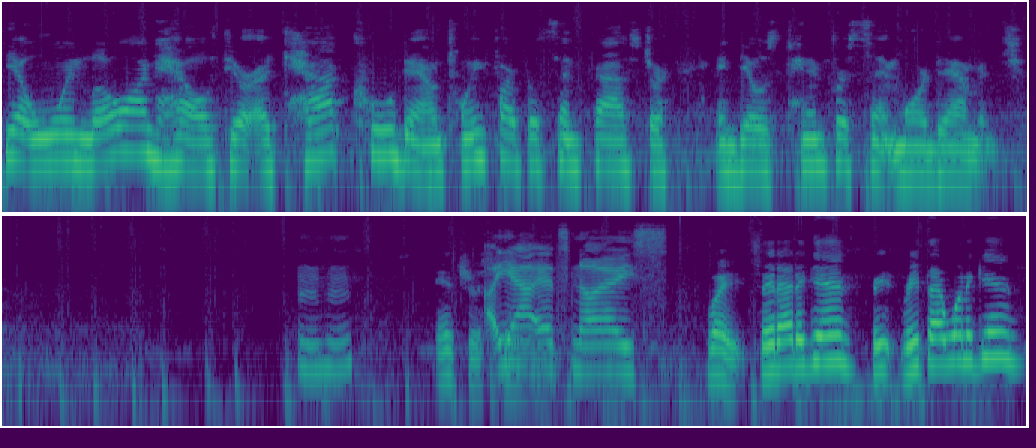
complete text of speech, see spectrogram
yeah, when low on health, your attack cooldown 25% faster and deals 10% more damage. Mm-hmm. Interesting. Uh, yeah, it's nice. Wait, say that again. Read, read that one again.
